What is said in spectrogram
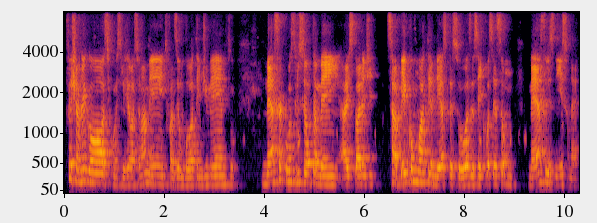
fechar negócio, construir relacionamento, fazer um bom atendimento. Nessa construção também, a história de saber como atender as pessoas, eu sei que vocês são mestres nisso, né?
